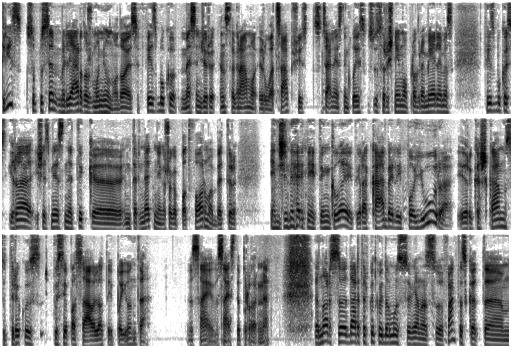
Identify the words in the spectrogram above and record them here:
3,5 milijardo žmonių naudojasi Facebook'u, Messengeriu, Instagramu ir WhatsApp šiais socialiniais tinklais, susirašinėjimo programėlėmis. Facebookas yra iš esmės ne tik e, internetinė kažkokia platforma, bet ir inžineriniai tinklai, tai yra kabeliai po jūrą ir kažkam sutrikus pusė pasaulio tai pajunta visai, visai stipru, ar ne? Nors dar tarp kitko įdomus vienas faktas, kad em,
